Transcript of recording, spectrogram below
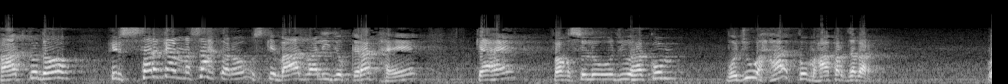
ہاتھ کو دو پھر سر کا مسح کرو، اس کے بعد والی جو کرت ہے، کیا ہے؟ فخسلو وجو حکم وجو ہا کم ہا پر زبر. و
